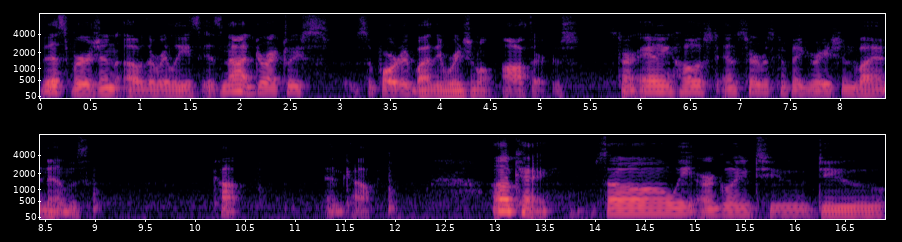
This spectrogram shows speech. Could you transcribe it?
this version of the release is not directly supported by the original authors. Start adding host and service configuration via NEMS conf NConf. Okay, so we are going to do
